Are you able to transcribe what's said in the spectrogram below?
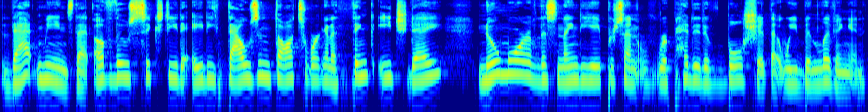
that means that of those 60 to 80,000 thoughts we're going to think each day, no more of this 98% repetitive bullshit that we've been living in.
